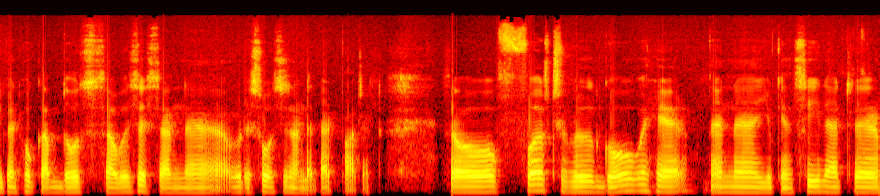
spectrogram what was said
you can hook up those services and uh, resources under that project. So first we'll go over here and uh, you can see that uh,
